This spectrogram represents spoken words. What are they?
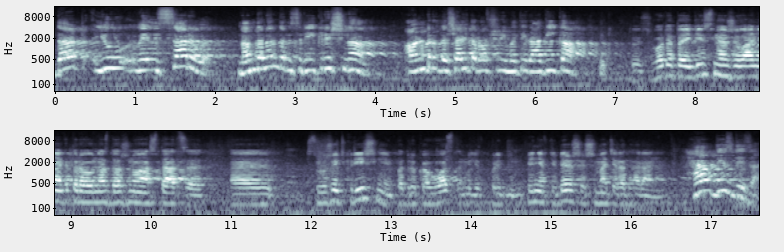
that you will serve Nandanandan Sri Krishna under the shelter of Srimati Radhika. То есть вот это единственное желание, которое у нас должно остаться, э, служить Кришне под руководством или при- приняв прибежище Шимати Радхарани. Have this desire,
